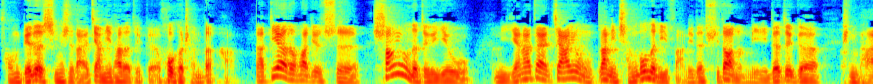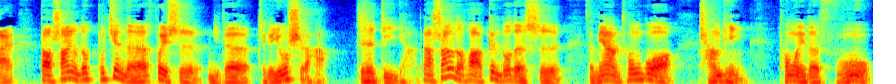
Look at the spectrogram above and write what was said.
从别的形式来降低它的这个获客成本哈。那第二的话就是商用的这个业务。你原来在家用让你成功的地方，你的渠道能力、你的这个品牌到商用都不见得会是你的这个优势哈，这是第一哈。那商用的话，更多的是怎么样通过产品、通过你的服务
